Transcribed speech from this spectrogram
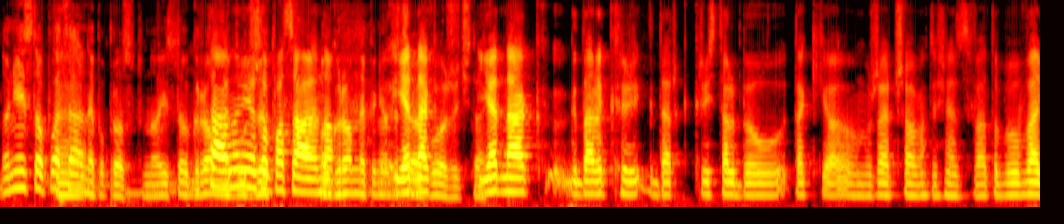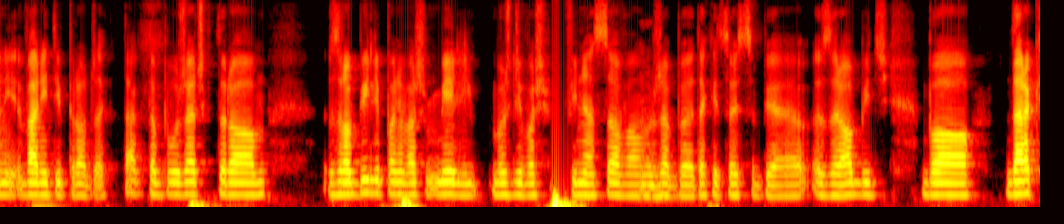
No nie jest to opłacalne po prostu, no jest to ogromny Tak, no nie budżet, jest opłacalne. No, ogromne pieniądze jednak, trzeba włożyć. Tak. Jednak Dark, Dark Crystal był taką rzeczą, jak to się nazywa, to był Vanity Project, tak? To był rzecz, którą zrobili, ponieważ mieli możliwość finansową, hmm. żeby takie coś sobie zrobić, bo Dark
